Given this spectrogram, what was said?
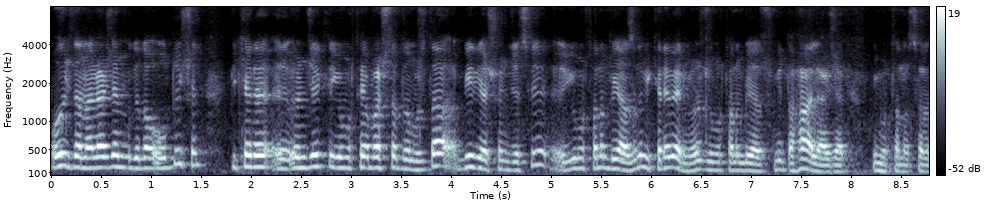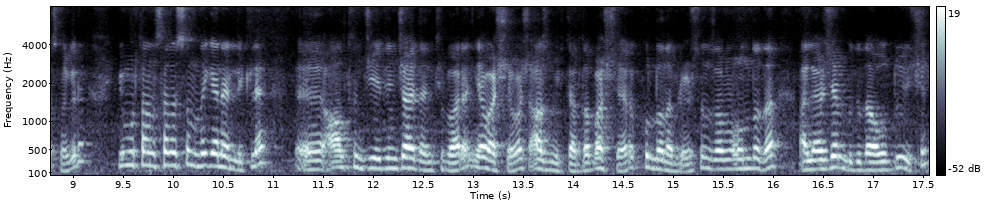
O yüzden alerjen bir gıda olduğu için bir kere e, öncelikle yumurtaya başladığımızda bir yaş öncesi e, yumurtanın beyazını bir kere vermiyoruz. Yumurtanın beyazı çünkü daha alerjen yumurtanın sarısına göre. Yumurtanın sarısını da genellikle e, 6. 7. aydan itibaren yavaş yavaş az miktarda başlayarak kullanabiliyorsunuz. Ama onda da alerjen bir gıda olduğu için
